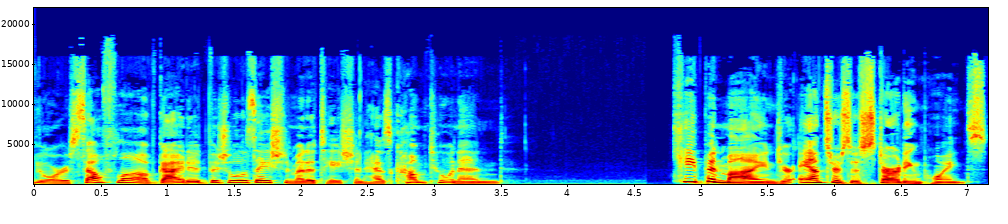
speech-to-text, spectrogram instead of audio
Your self love guided visualization meditation has come to an end. Keep in mind your answers are starting points.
